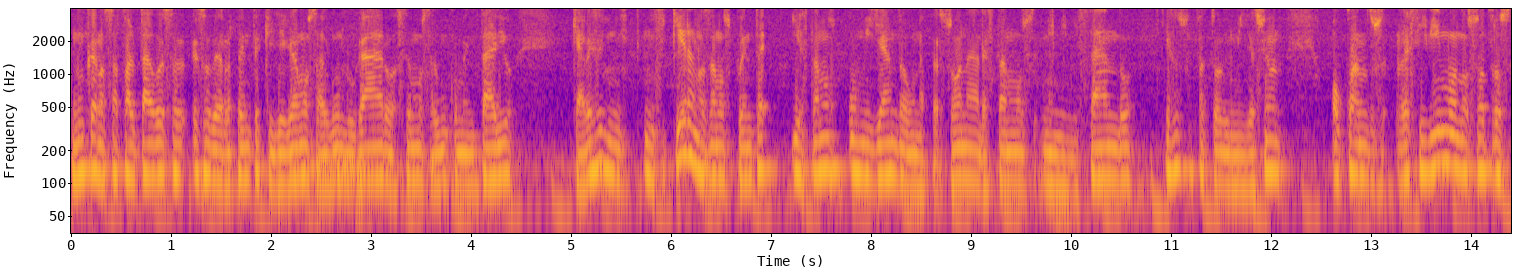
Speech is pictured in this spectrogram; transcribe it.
Nunca nos ha faltado eso, eso de repente que llegamos a algún lugar o hacemos algún comentario que a veces ni, ni siquiera nos damos cuenta y estamos humillando a una persona, la estamos minimizando. Eso es un factor de humillación. O cuando recibimos nosotros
